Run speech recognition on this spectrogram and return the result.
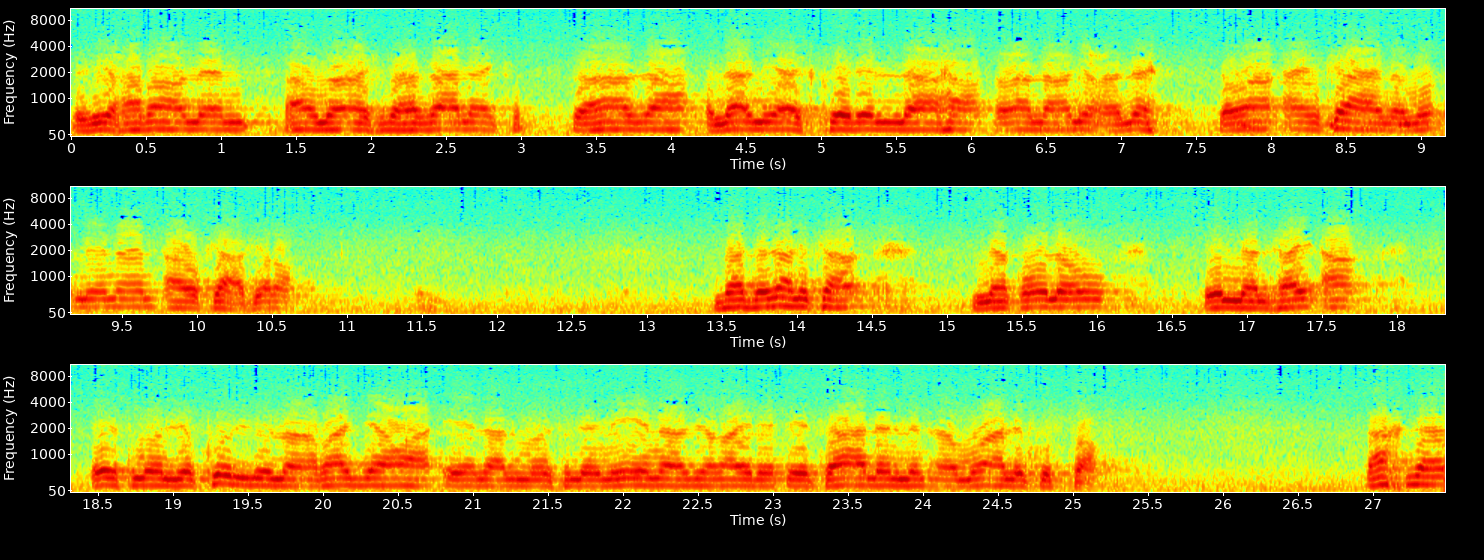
في حرام أو ما أشبه ذلك. فهذا لم يشكر الله على نعمه. سواء كان مؤمنا أو كافرا. بعد ذلك نقول إن الفيء اسم لكل ما رجع إلى المسلمين بغير قتال من أموال الكفار. أخذا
